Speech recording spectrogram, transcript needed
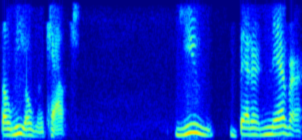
Throw me over the couch. You better never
